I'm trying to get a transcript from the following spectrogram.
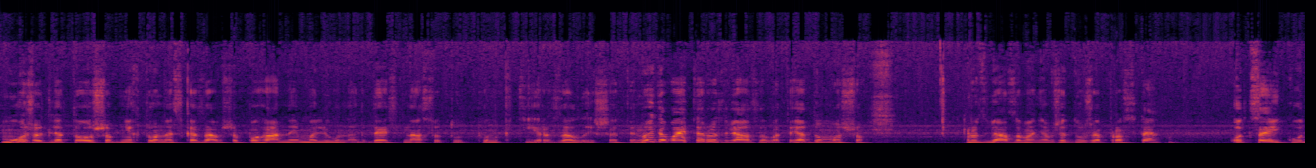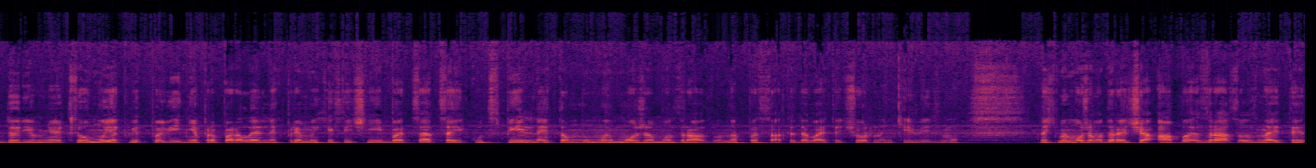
Можу для того, щоб ніхто не сказав, що поганий малюнок, десь в нас отут пунктір залишити. Ну і давайте розв'язувати. Я думаю, що розв'язування вже дуже просте. Оцей кут дорівнює цьому, як відповідні при паралельних прямих і січній BC, цей кут спільний, тому ми можемо зразу написати, давайте чорненький візьму. Значить, Ми можемо, до речі, АБ зразу знайти.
